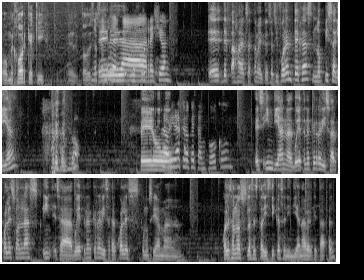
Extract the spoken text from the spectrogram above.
o mejor que aquí. El, todo ese Depende Eh, de la mejor- región. Eh, de- ajá, exactamente. O sea, si fuera en Texas no pisaría, por ejemplo, No, pero Florida creo que tampoco. es Indiana. Voy a tener que revisar cuáles son las, in- o sea, voy a tener que revisar cuáles, ¿cómo se llama? ¿Cuáles son los- las estadísticas en Indiana? A ver qué tal.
